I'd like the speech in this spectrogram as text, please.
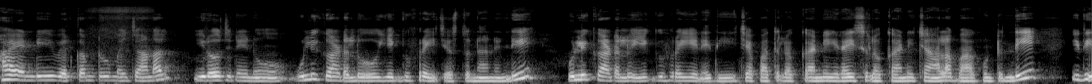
హాయ్ అండి వెల్కమ్ టు మై ఛానల్. ఈరోజు నేను ఉల్లికాడలు ఎగ్ ఫ్రై చేస్తున్నానండి. ఉల్లికాడలు ఎగ్ ఫ్రై అనేది చపాతీలో కానీ రైస్లో కానీ చాలా బాగుంటుంది. ఇది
